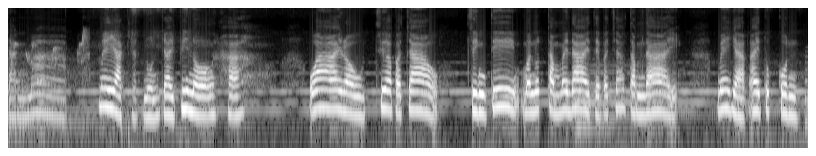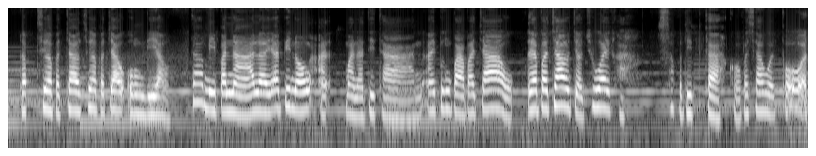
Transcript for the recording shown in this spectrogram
จรรย์มาก แม่อยากจะหนุนใจพี่น้องนะคะ ว่าให้เราเชื่อพระเจ้า สิ่งที่มนุษย์ทำไม่ได้แต่พระเจ้าทำได้ แม่อยากให้ทุกคนรับเชื่อพระเจ้าเชื่อพระเจ้าองค์เดียว ถ้ามีปัญหาอะไรไอ้พี่น้องมันอธิษฐานไอ้พึ่งพาพระเจ้า และพระเจ้าจะช่วยค่ะ สวัสดีค่ะ ขอพระเจ้าอวยพร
